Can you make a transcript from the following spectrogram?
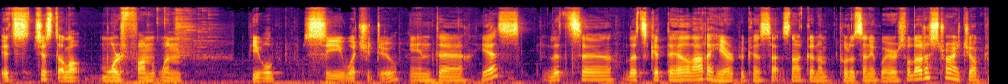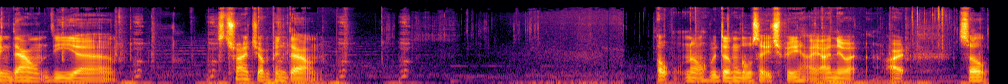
it's just a lot more fun when people see what you do and uh, yes let's uh, let's get the hell out of here because that's not gonna put us anywhere so let us try jumping down the uh, Let's try jumping down. Oh, no, we didn't lose HP. I, I knew it. Alright, so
